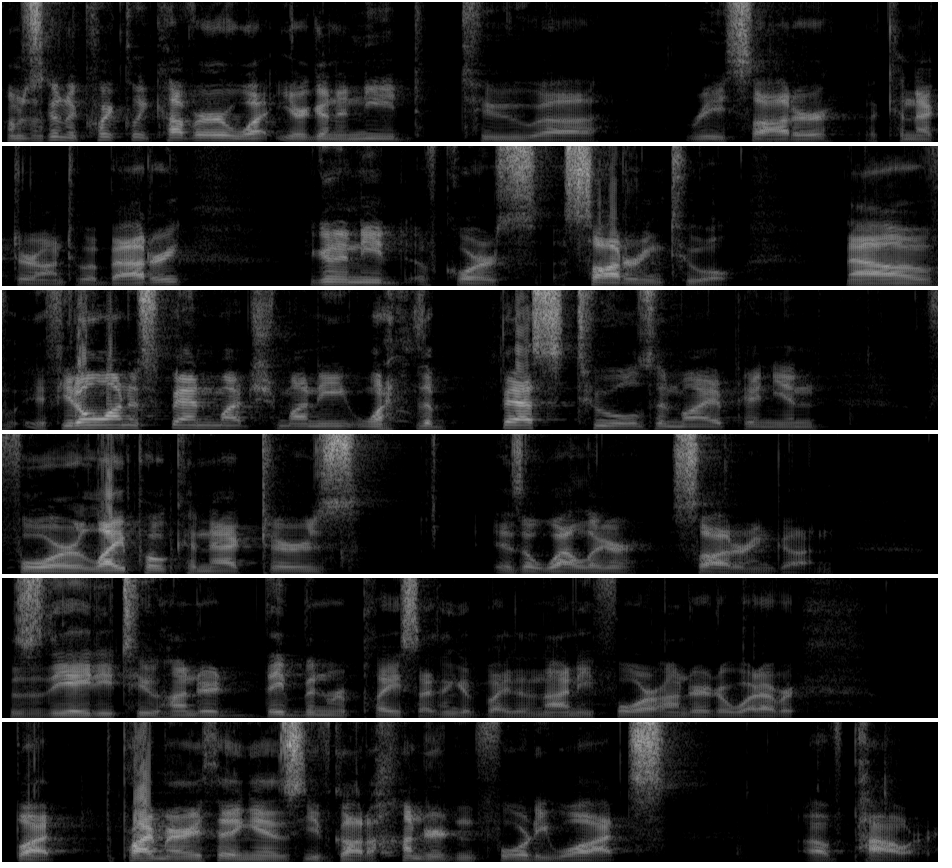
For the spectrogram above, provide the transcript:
I'm just going to quickly cover what you're going to need to uh, resolder a connector onto a battery. You're going to need, of course, a soldering tool. Now, if you don't want to spend much money, one of the best tools, in my opinion, for LiPo connectors is a Weller soldering gun. This is the 8200. They've been replaced, I think, by the 9400 or whatever. But the primary thing is you've got 140 watts of power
